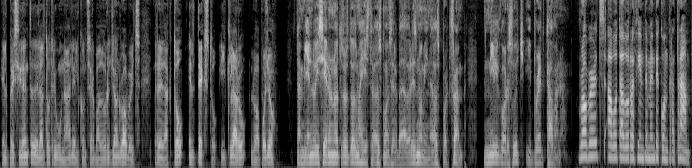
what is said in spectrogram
El presidente del alto tribunal, el conservador John Roberts, redactó el texto y, claro, lo apoyó. También lo hicieron otros dos magistrados conservadores nominados por Trump, Neil Gorsuch y Brett Kavanaugh. Roberts ha votado recientemente contra Trump.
